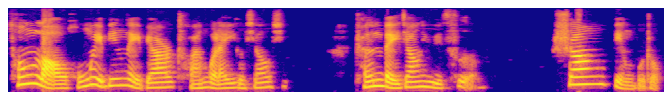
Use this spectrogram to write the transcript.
从老红卫兵那边传过来一个消息：陈北江遇刺了，伤并不重。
